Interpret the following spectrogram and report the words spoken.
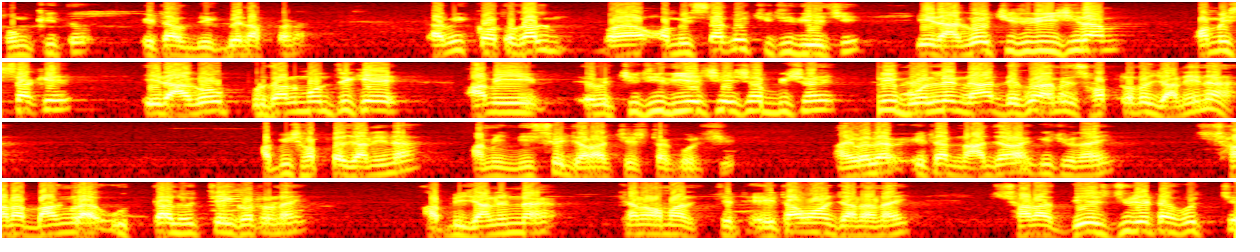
শঙ্কিত, এটাও দেখবেন আপনারা। আমি গতকাল অমিত শাহকেও চিঠি দিয়েছি। এর আগেও চিঠি দিয়েছিলাম অমিত শাহকে। এর আগেও প্রধানমন্ত্রীকে আমি চিঠি দিয়েছি এইসব বিষয়ে। উনি বললেন না দেখুন আমি সবটা তো জানি না। আমি সবটা জানি না, আমি নিশ্চয়ই জানার চেষ্টা করছি। আমি বললাম, এটা না জানা কিছু নাই। সারা বাংলা উত্তাল হচ্ছে এই ঘটনায়। আপনি জানেন না কেন আমার এটাও আমার জানা নাই। সারা দেশ জুড়ে এটা হচ্ছে।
